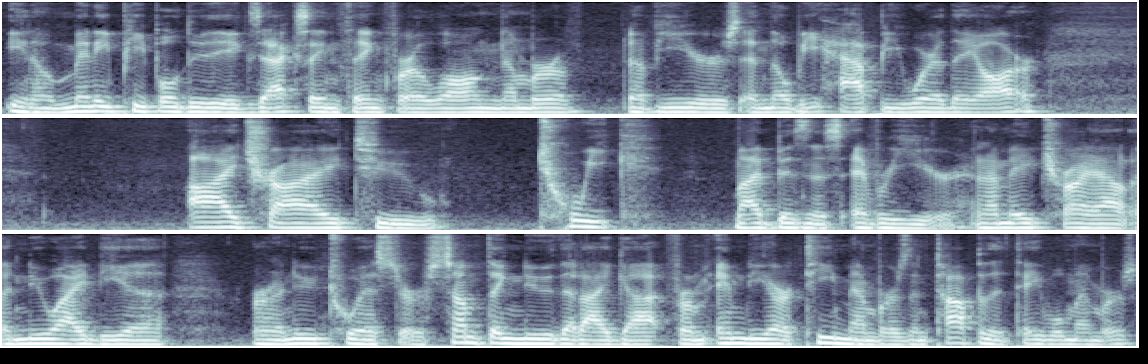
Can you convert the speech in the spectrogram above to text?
you know, many people do the exact same thing for a long number of, of years and they'll be happy where they are. I try to tweak my business every year and I may try out a new idea or a new twist or something new that I got from MDRT members and top of the table members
